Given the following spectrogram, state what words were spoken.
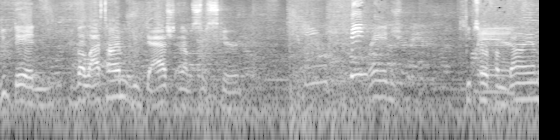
You did. The last time you dashed, and I was so scared. Rage keeps her from Man. dying.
